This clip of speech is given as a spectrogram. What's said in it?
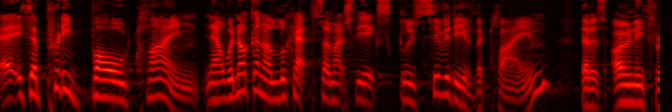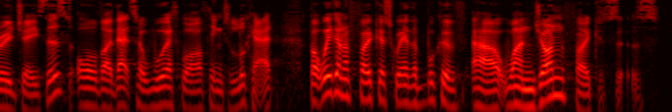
it's a pretty bold claim. Now, we're not going to look at so much the exclusivity of the claim, that it's only through Jesus, although that's a worthwhile thing to look at, but we're going to focus where the book of uh, 1 John focuses.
